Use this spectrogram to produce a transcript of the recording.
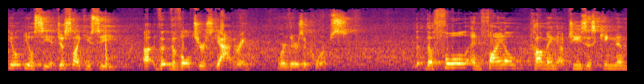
You'll, you'll see it, just like you see uh, the, the vultures gathering where there's a corpse. The, the full and final coming of Jesus' kingdom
